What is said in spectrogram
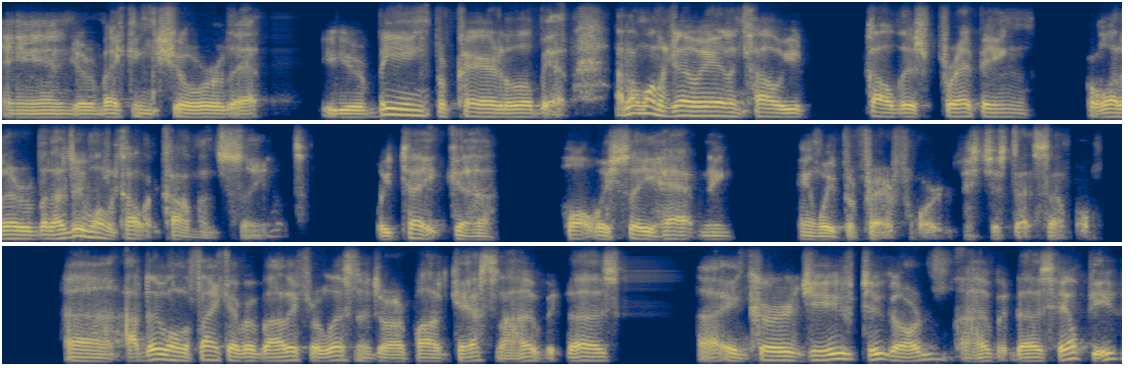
and you're making sure that you're being prepared a little bit. I don't want to go in and call you call this prepping or whatever, but I do want to call it common sense we take uh, what we see happening and we prepare for it. It's just that simple. Uh, I do want to thank everybody for listening to our podcast, and I hope it does uh, encourage you to garden. I hope it does help you.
